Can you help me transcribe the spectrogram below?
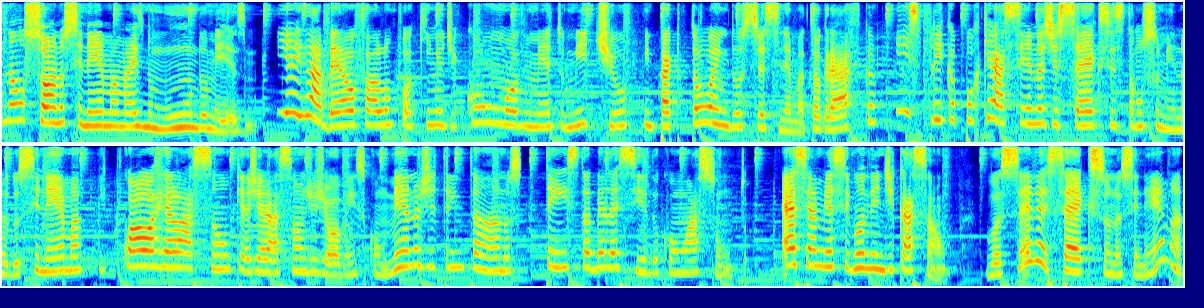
não só no cinema, mas no mundo mesmo. E a Isabel fala um pouquinho de como o movimento Me Too impactou a indústria cinematográfica e explica por que as cenas de sexo estão sumindo do cinema e qual a relação que a geração de jovens com menos de 30 anos tem estabelecido com o assunto. Essa é a minha segunda indicação. Você vê sexo no cinema?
